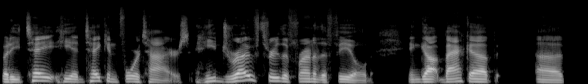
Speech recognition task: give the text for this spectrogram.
but he ta- he had taken four tires, and he drove through the front of the field and got back up uh,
